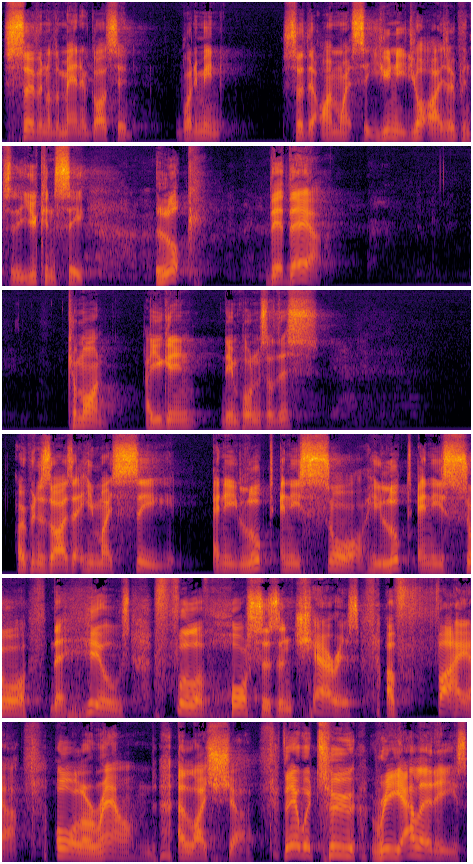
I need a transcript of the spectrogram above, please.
servant of the man of God, said, What do you mean? So that I might see. You need your eyes open so that you can see. Look, they're there. Come on. Are you getting the importance of this? Open his eyes that he might see and he looked and he saw, he looked and he saw the hills full of horses and chariots of fire all around Elisha. There were two realities.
